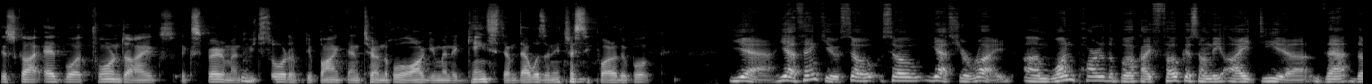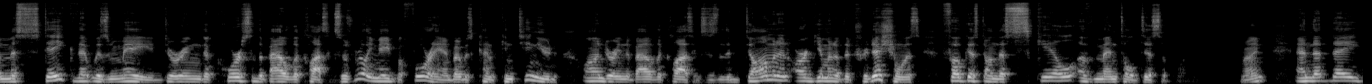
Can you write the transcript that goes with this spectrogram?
this guy Edward Thorndike's experiment, mm-hmm. which sort of debunked and turned the whole argument against them. That was an interesting part of the book. Yeah, yeah, thank you. So, so yes, you're right. Um, one part of the book, I focus on the idea that the mistake that was made during the course of the Battle of the Classics was really made beforehand, but it was kind of continued on during the Battle of the Classics. Is the dominant argument of the traditionalists focused on the skill of mental discipline right? And that they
